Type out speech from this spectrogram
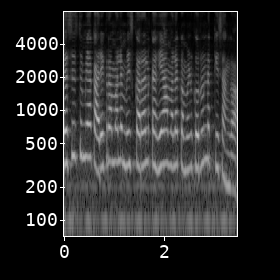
तसेच तुम्ही या कार्यक्रमाला मिस कराल का हे आम्हाला कमेंट करून नक्की सांगा.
